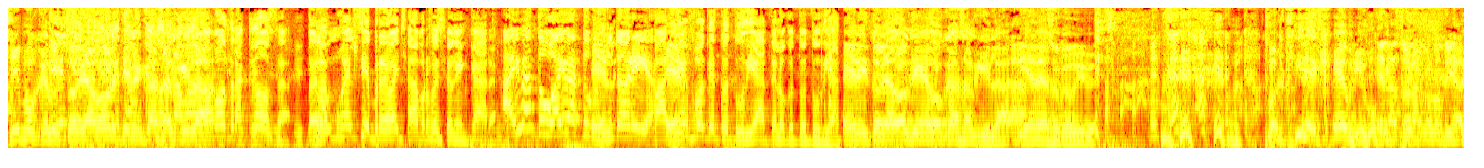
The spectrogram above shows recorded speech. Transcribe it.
Sí, porque los historiadores tiene tienen casa alquilada. otra cosa. Entonces, la mujer siempre le va a echar la profesión en cara. Ahí va tú, ahí va tú tu teoría. ¿Para qué fue que tú estudiaste lo que tú estudiaste? El historiador tiene dos casas alquiladas y es de eso que vive. ¿Por qué de qué vive? En la zona colonial.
